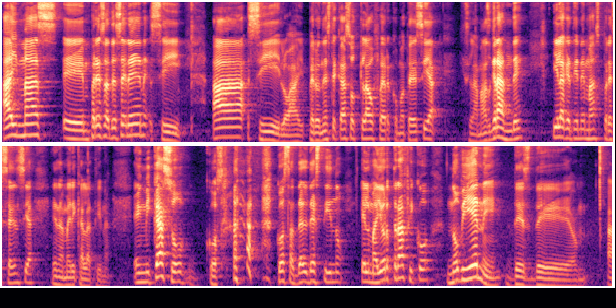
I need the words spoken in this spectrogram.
¿Hay más eh, empresas de CDN? Sí. Ah, sí, lo hay. Pero en este caso Cloudflare, como te decía, es la más grande y la que tiene más presencia en América Latina. En mi caso, cosas del destino, el mayor tráfico no viene desde um,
